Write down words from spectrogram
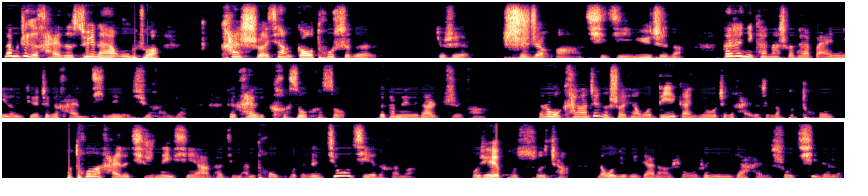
那么这个孩子虽然我们说看舌象高凸是个就是实症啊，气机瘀滞的，但是你看他舌苔白腻的，就觉得这个孩子体内有虚寒症。这个孩子咳嗽咳嗽，所以他们有一点脂肪。但是我看到这个舌象，我第一感觉我这个孩子真的不通，不通的孩子其实内心啊他就蛮痛苦的，人纠结的很嘛，我觉得也不顺畅。那我就给家长说，我说你们家孩子受气着嘞。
